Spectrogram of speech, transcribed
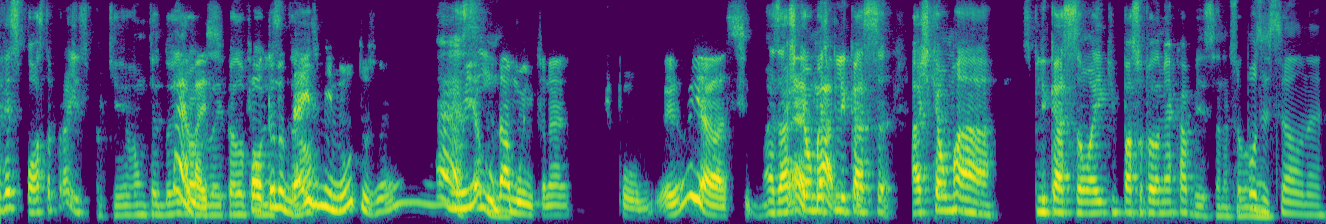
resposta para isso, porque vão ter dois é, jogos aí pelo Faltando 10 minutos, não, é, não ia sim. mudar muito, né? Tipo, eu ia. Mas acho é, que é uma claro, explicação. Acho que é uma explicação aí que passou pela minha cabeça, né? Suposição, né?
